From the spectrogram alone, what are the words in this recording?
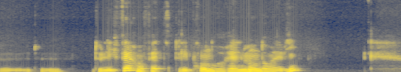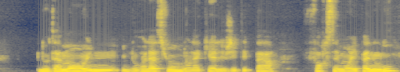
de, les faire en fait, de les prendre réellement dans ma vie. Notamment une, une relation dans laquelle j'étais pas forcément épanouie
